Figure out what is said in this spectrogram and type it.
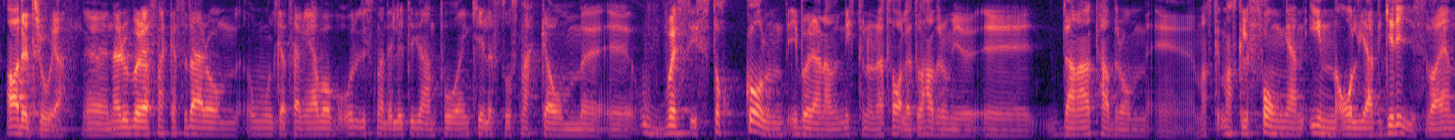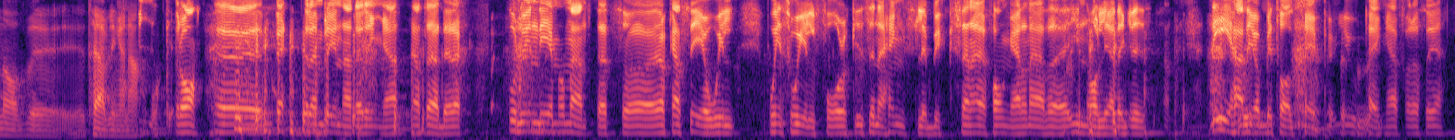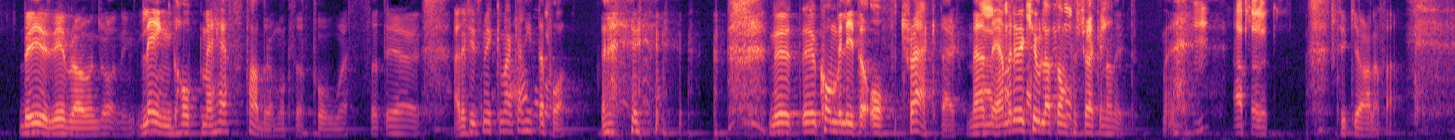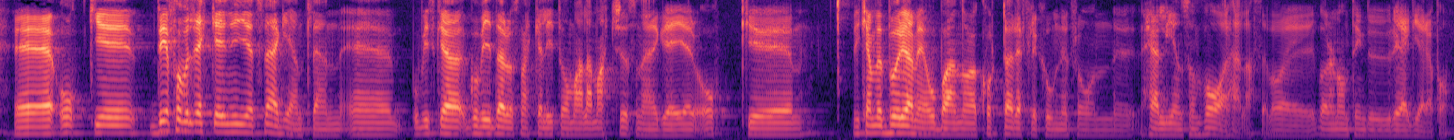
Ja, det tror jag. Eh, när du började snacka sådär om, om olika tävlingar, jag var och lyssnade lite grann på en kille stå och snacka om eh, eh OS i Stockholm i början av 1900-talet. Då hade de ju, eh, bland annat hade de, eh, man, sk man, skulle fånga en inoljad gris var en av eh, tävlingarna. Och... Bra, eh, bättre än brinnande ringar kan jag säga direkt. Får du in det momentet så jag kan se Will, Wins Wilfork i sina hängslebyxor när jag fångar den här inoljade grisen. Det hade jag betalt pay-per-view-pengar för att se. Det är, det är bra underhållning. Längdhopp med häst hade de också på OS. Så det, ja, det finns mycket man kan hitta på. nu, nu kom vi lite off track där. Men, ja, men det är kul att de försöker något nytt. Mm, absolut. Tycker jag i alla fall. Eh, och eh, det får väl räcka i nyhetsväg egentligen. Eh, och vi ska gå vidare och snacka lite om alla matcher och sådana här grejer. Och eh, vi kan väl börja med att bara några korta reflektioner från eh, helgen som var här Lasse. Var, var det någonting du reagerade på?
